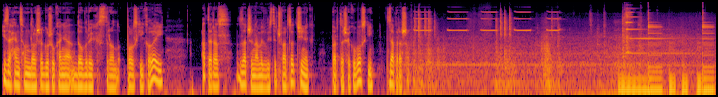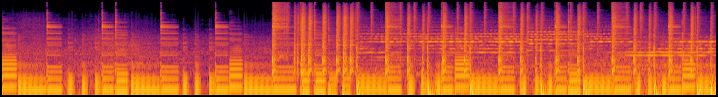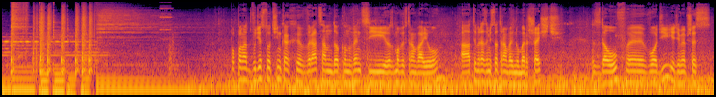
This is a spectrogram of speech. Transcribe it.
i zachęcam do dalszego szukania dobrych stron polskiej kolei. A teraz zaczynamy 24 odcinek. Bartosz Jakubowski, zapraszam. Po ponad 20 odcinkach wracam do konwencji rozmowy w tramwaju, a tym razem jest to tramwaj numer 6 z dołów e, w Łodzi. Jedziemy przez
